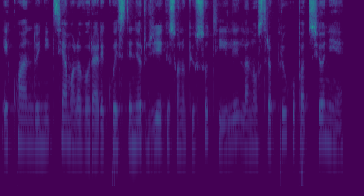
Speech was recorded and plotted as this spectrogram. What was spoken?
E quando iniziamo a lavorare queste energie che sono più sottili, la nostra preoccupazione è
